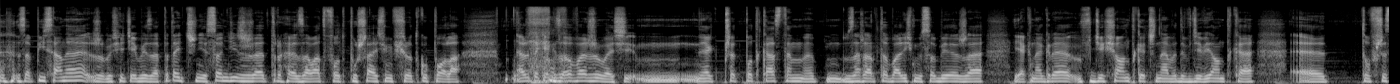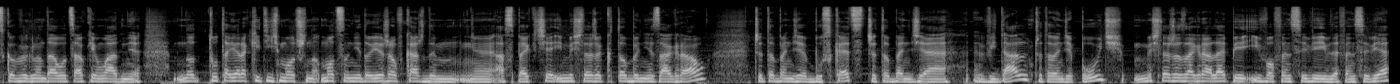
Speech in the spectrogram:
zapisane, żeby się ciebie zapytać, czy nie sądzisz, że trochę za łatwo odpuszczaliśmy w środku pola. Ale tak jak zauważyłeś, mm, jak przed podcastem mm, zażartowaliśmy sobie, że jak na grę w dziesiątkę, czy nawet w dziewiątkę e, to wszystko wyglądało całkiem ładnie. No tutaj Rakitic mocno, mocno nie dojeżdżał w każdym e, aspekcie i myślę, że kto by nie zagrał, czy to będzie Busquets, czy to będzie Vidal, czy to będzie Pójdź, myślę, że zagra lepiej i w ofensywie i w defensywie,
